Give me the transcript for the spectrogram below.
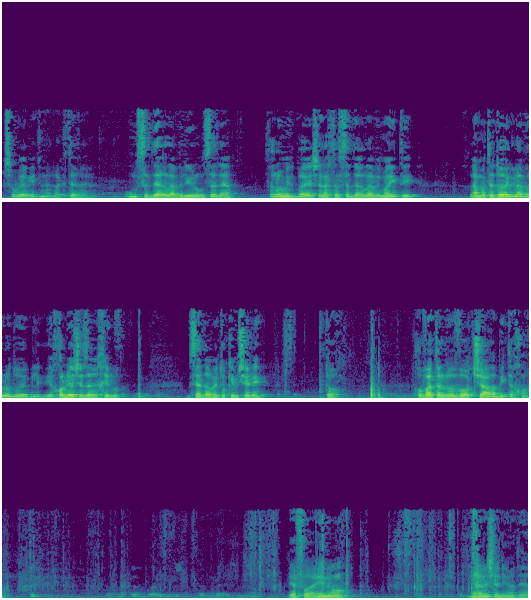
עכשיו הוא יגיד, רק תראה, הוא מסדר לה ולי הוא לא מסדר? אתה לא מתבייש? הלכת לסדר לה ומה איתי? למה אתה דואג לה ולא דואג לי? יכול להיות שזה רכילות. בסדר, מתוקים שלי? טוב. חובת הלבבות, שער הביטחון. איפה היינו? נראה לי שאני יודע.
